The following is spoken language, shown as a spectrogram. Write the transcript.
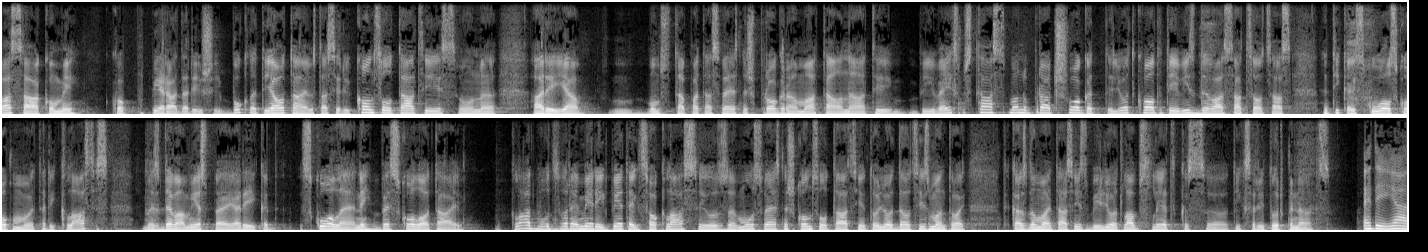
pasākumi, ko pierāda arī šī bukleta jautājums, tas ir konsultācijas un uh, arī jā, Mums tāpat tās vēstneša programma attālināti bija veiksmes stāsts. Manuprāt, šogad ļoti kvalitatīvi izdevās. Atcaucās ne tikai skolas kopumā, bet arī klases. Mēs devām iespēju arī, kad skolēni bez skolotāju klātbūtnes varēja mierīgi pieteikt savu klasi uz mūsu vēstneša konsultāciju, un to ļoti daudz izmantoja. Tā kā es domāju, tās viss bija ļoti labas lietas, kas tiks arī turpinātas. Edija, jā,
